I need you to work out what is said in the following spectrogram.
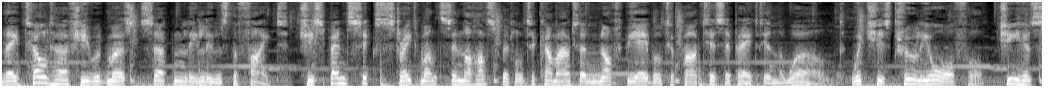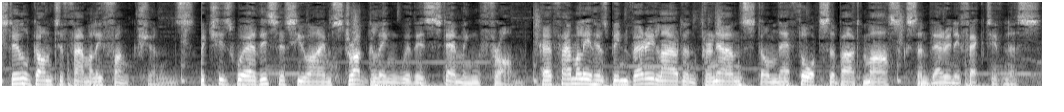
They told her she would most certainly lose the fight. She spent six straight months in the hospital to come out and not be able to participate in the world. Which is truly awful. She has still gone to family functions. Which is where this issue I'm struggling with is stemming from. Her family has been very loud and pronounced on their thoughts about masks and their ineffectiveness.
